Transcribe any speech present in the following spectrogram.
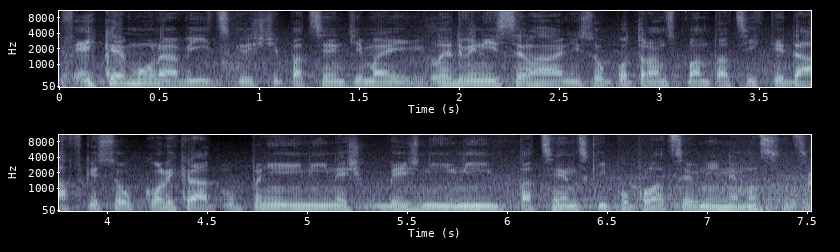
V IKEMu navíc, když ti pacienti mají ledviný selhání, jsou po transplantacích, ty dávky jsou kolikrát úplně jiný než u běžný jiný pacientský populace v nemocnici.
